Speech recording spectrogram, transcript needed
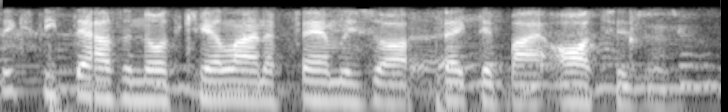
60,000 North Carolina families are affected by autism.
